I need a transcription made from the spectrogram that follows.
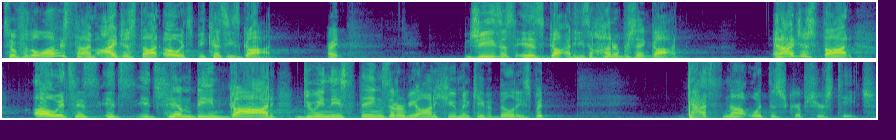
So for the longest time, I just thought, oh, it's because he's God, right? Jesus is God. He's 100% God. And I just thought, oh, it's, his, it's, it's him being God doing these things that are beyond human capabilities. But that's not what the scriptures teach.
